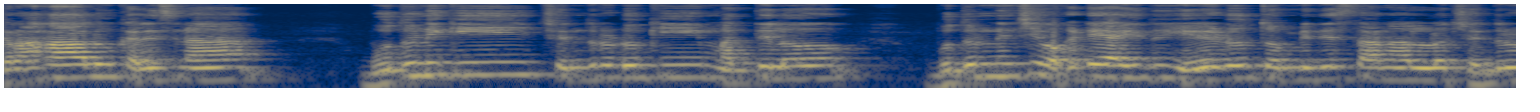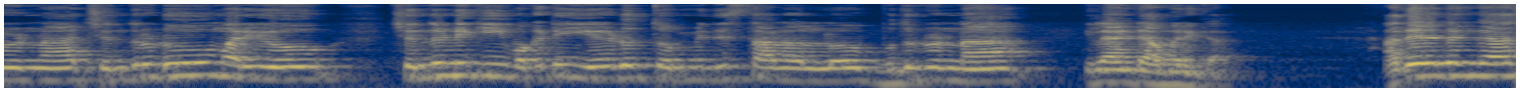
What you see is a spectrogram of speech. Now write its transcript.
గ్రహాలు కలిసిన బుధునికి చంద్రుడికి మధ్యలో బుధుడి నుంచి ఒకటి ఐదు ఏడు తొమ్మిది స్థానాల్లో చంద్రుడున్న చంద్రుడు మరియు చంద్రునికి ఒకటి ఏడు తొమ్మిది స్థానాల్లో బుధుడున్న ఇలాంటి అమరిక. అదేవిధంగా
